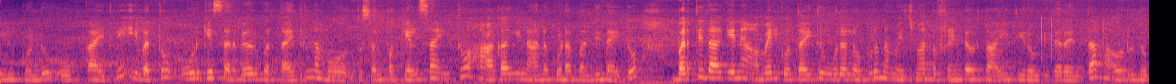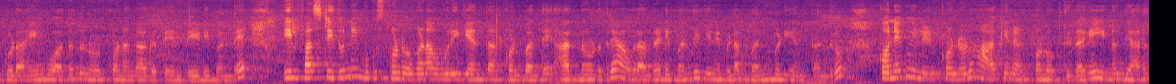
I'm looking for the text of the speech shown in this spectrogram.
ಹೇಳ್ಕೊಂಡು ಹೋಗ್ತಾ ಇದ್ವಿ. ಇವತ್ತು ಊರಿಗೆ ಸರ್ವೆ ಅವ್ರು ಬರ್ತಾ ಇದ್ರು. ನಮ್ಮ ಒಂದು ಸ್ವಲ್ಪ ಕೆಲಸ ಇತ್ತು. ಹಾಗಾಗಿ ನಾನು ಕೂಡ ಬಂದಿದ್ದಾಯಿತು. ಬರ್ತಿದ್ದಾಗೇನೆ ಆಮೇಲೆ ಗೊತ್ತಾಯಿತು ಊರಲ್ಲಿ ಒಬ್ಬರು ನಮ್ಮ ಯಜಮಾನ್ರು ಫ್ರೆಂಡ್ ಅವ್ರ ತಾಯಿ ತೀರೋಗಿದ್ದಾರೆ ಅಂತ ಅವ್ರದ್ದು ಕೂಡ ಹೆಂಗೋ ಅದನ್ನು ನೋಡ್ಕೊಂಡಂಗಾಗತ್ತೆ ಅಂತ ಹೇಳಿ ಬಂದೆ. ಇಲ್ಲಿ ಫಸ್ಟ್ ಇದನ್ನೇ ಮುಗಿಸ್ಕೊಂಡು ಹೋಗೋಣ ಊರಿಗೆ ಅಂತ ಅಂದ್ಕೊಂಡು ಬಂದೆ. ಅದು ನೋಡಿದ್ರೆ ಅವ್ರು ಆಲ್ರೆಡಿ ಬಂದಿದ್ದೀನಿ ಮೇಡಮ್ ಬಂದ್ಬಿಡಿ ಅಂತಂದರು. ಕೊನೆಗೂ ಇಲ್ಲಿ ಇಳ್ಕೊಂಡೋಳು, ಹಾಗೆ ನಡ್ಕೊಂಡು ಹೋಗ್ತಿದ್ದಾಗ. ಇನ್ನೊಂದು ಯಾರೋ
